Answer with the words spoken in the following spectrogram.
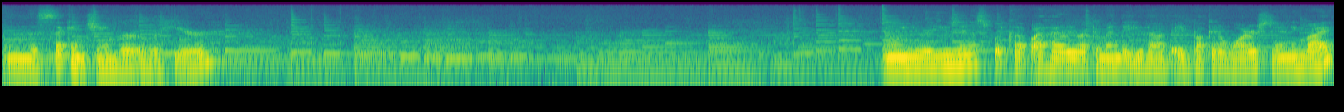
in the second chamber over here. And when you are using a split cup, I highly recommend that you have a bucket of water standing by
